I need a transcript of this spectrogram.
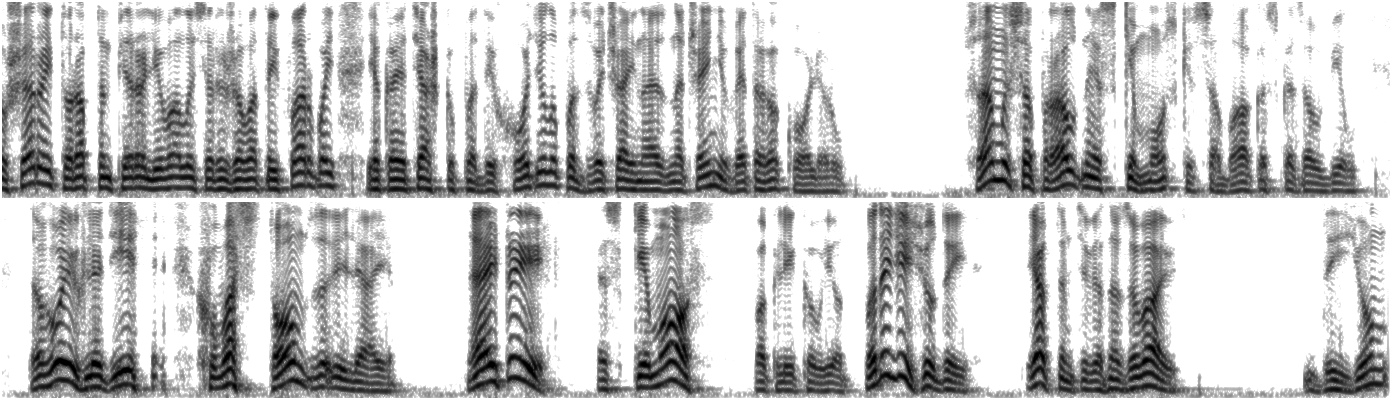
то шэрай, то раптам пералівалася рыжаватай фарбай, якая цяжка падыходзіла пад звычайнае значэнне гэтага колеру. Самы сапраўдны эскімоскі сабака сказаў біл. Таго і глядзі хвастом завіляе. Эй ты, эскімос, паклікаў ён, падыдзі сюды, як там тебе называюць. Ды ён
